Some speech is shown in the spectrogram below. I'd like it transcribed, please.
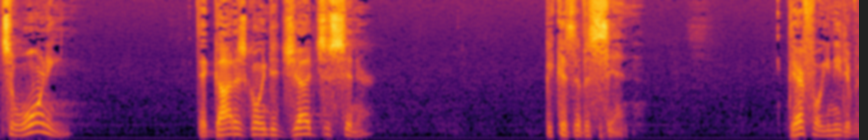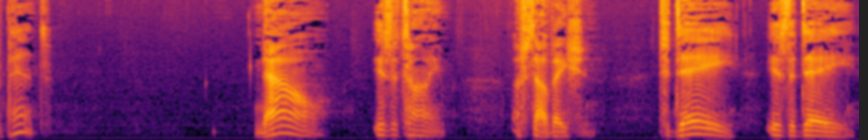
It's a warning that God is going to judge the sinner because of his sin. Therefore, you need to repent. Now is the time of salvation. Today is the day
